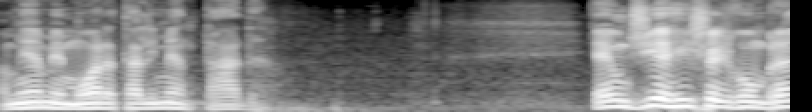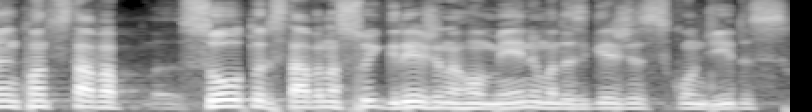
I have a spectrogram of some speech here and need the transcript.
a minha memória está alimentada. E aí um dia Richard von Brandt, enquanto estava solto, ele estava na sua igreja na Romênia, uma das igrejas escondidas.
